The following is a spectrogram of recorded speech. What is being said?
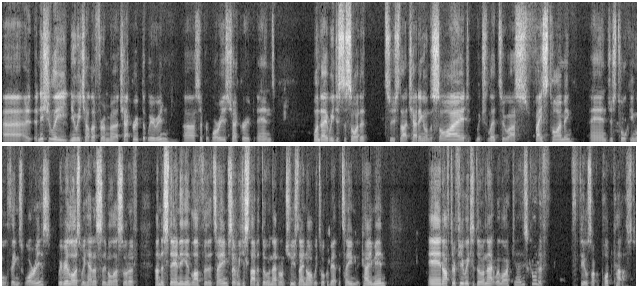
uh, initially knew each other from a chat group that we were in, a separate Warriors chat group, and one day we just decided to start chatting on the side, which led to us FaceTiming and just talking all things Warriors. We realised we had a similar sort of understanding and love for the team, so we just started doing that on Tuesday night. We talk about the team that came in. And after a few weeks of doing that, we're like, you know, this kind of feels like a podcast.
